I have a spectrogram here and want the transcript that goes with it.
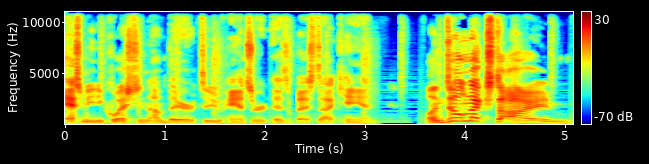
ask me any question. I'm there to answer it as best I can. Until next time!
